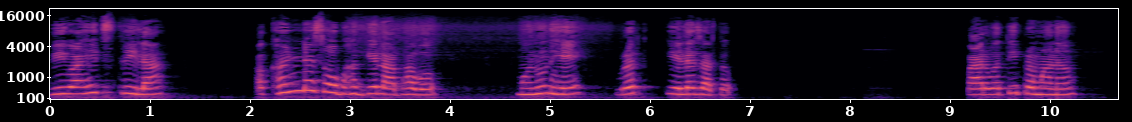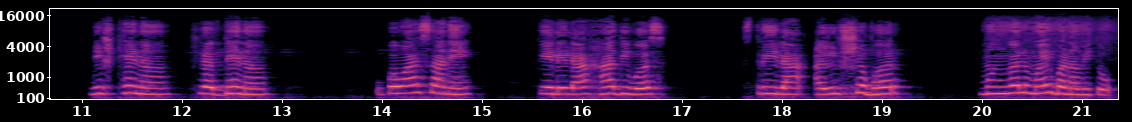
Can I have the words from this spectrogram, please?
विवाहित स्त्रीला अखंड सौभाग्य लाभावं म्हणून हे व्रत केलं जातं. पार्वतीप्रमाणे निष्ठेनं श्रद्धेनं उपवासाने केलेला हा दिवस स्त्रीला आयुष्यभर मंगलमय बनवितो.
